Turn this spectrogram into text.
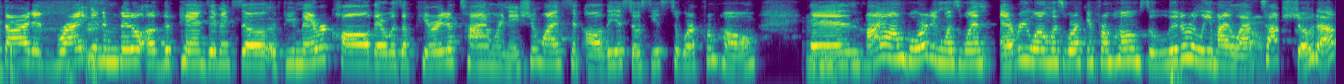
started right in the middle of the pandemic. So if you may recall, there was a period of time where Nationwide sent all the associates to work from home. Mm-hmm. And my onboarding was when everyone was working from home. So literally, my laptop wow. showed up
